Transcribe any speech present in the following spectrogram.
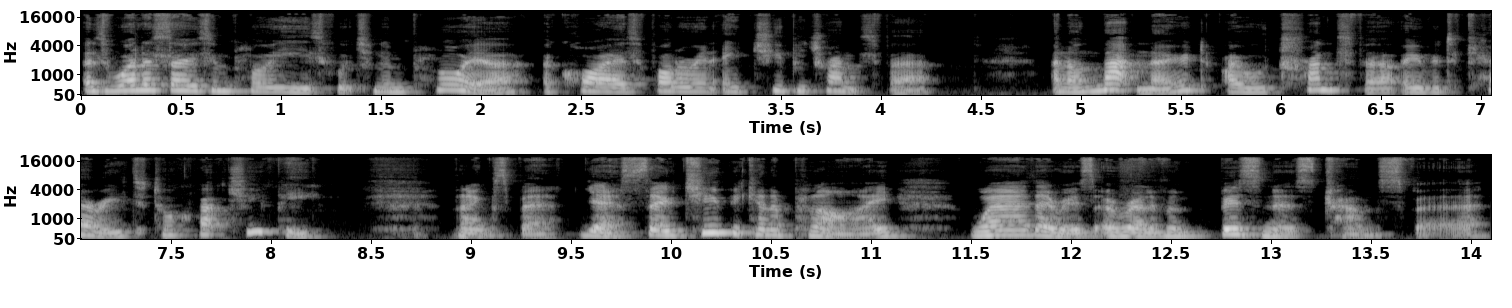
as well as those employees which an employer acquires following a TUPE transfer and on that note, I will transfer over to Ceri to talk about TUPE. Thanks, Beth. Yes, so TUPE can apply where there is a relevant business transfer,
